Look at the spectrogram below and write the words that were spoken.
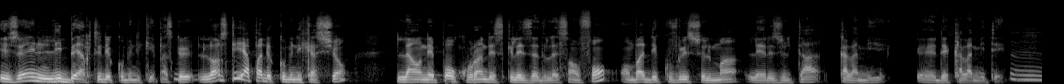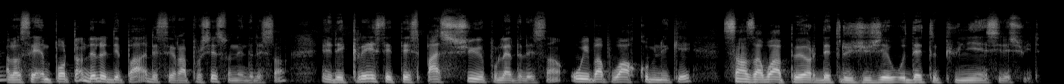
Ils ont une liberté de communiquer. Parce que lorsqu'il n'y a pas de communication, là, on n'est pas au courant de ce que les adolescents font. On va découvrir seulement les résultats calami- euh, des calamités. Alors, c'est important dès le départ de se rapprocher de son adolescent et de créer cet espace sûr pour l'adolescent où il va pouvoir communiquer sans avoir peur d'être jugé ou d'être puni, ainsi de suite.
